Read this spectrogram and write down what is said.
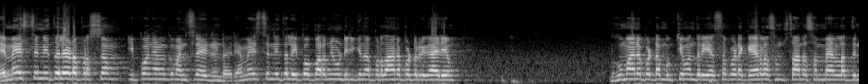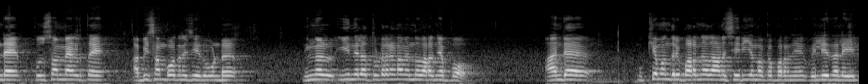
രമേശ് ചെന്നിത്തലയുടെ പ്രശ്നം ഇപ്പോൾ ഞങ്ങൾക്ക് മനസ്സിലായിട്ടുണ്ട്. രമേശ് ചെന്നിത്തല ഇപ്പോൾ പറഞ്ഞുകൊണ്ടിരിക്കുന്ന പ്രധാനപ്പെട്ട ഒരു കാര്യം ബഹുമാനപ്പെട്ട മുഖ്യമന്ത്രി എസ് എഫ് കേരള സംസ്ഥാന സമ്മേളനത്തിന്റെ പൊതുസമ്മേളനത്തെ അഭിസംബോധന ചെയ്തുകൊണ്ട് നിങ്ങൾ ഈ നില തുടരണമെന്ന് പറഞ്ഞപ്പോൾ അതിന്റെ മുഖ്യമന്ത്രി പറഞ്ഞതാണ് ശരിയെന്നൊക്കെ പറഞ്ഞ് വലിയ നിലയിൽ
